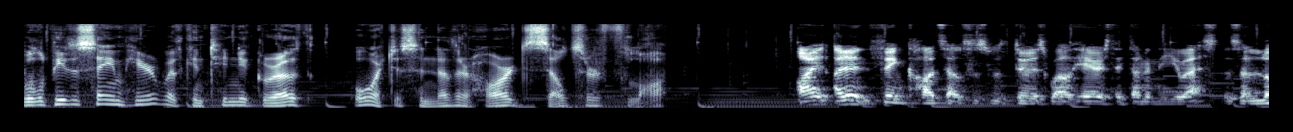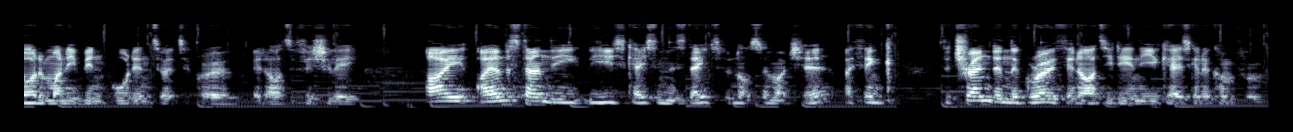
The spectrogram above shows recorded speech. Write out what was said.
Will it be the same here with continued growth, or just another hard seltzer flop? I, I don't think hard seltzers will do as well here as they've done in the US. There's a lot of money being poured into it to grow it artificially. I, I understand the, the use case in the States, but not so much here. I think the trend and the growth in RTD in the UK is going to come from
